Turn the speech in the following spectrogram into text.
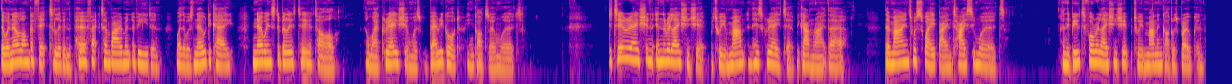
they were no longer fit to live in the perfect environment of Eden, where there was no decay, no instability at all, and where creation was very good in God's own words. Deterioration in the relationship between man and his Creator began right there. Their minds were swayed by enticing words, and the beautiful relationship between man and God was broken.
